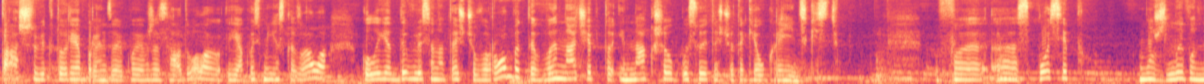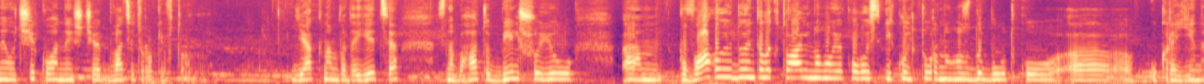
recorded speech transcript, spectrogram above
та ж Вікторія Бринза, яку я вже згадувала, якось мені сказала, коли я дивлюся на те, що ви робите, ви, начебто, інакше описуєте, що таке українськість в е, спосіб, можливо, неочікуваний ще 20 років тому. Як нам видається, з набагато більшою повагою до інтелектуального якогось і культурного здобутку е, України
